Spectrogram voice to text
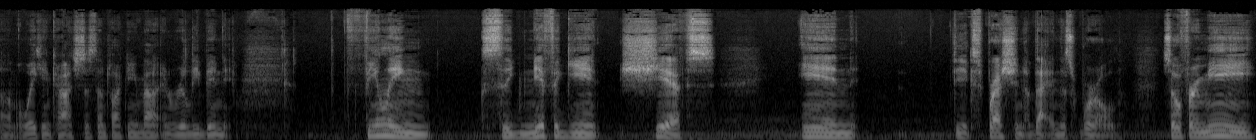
um, awakened consciousness i'm talking about and really been feeling significant shifts in the expression of that in this world. So for me,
